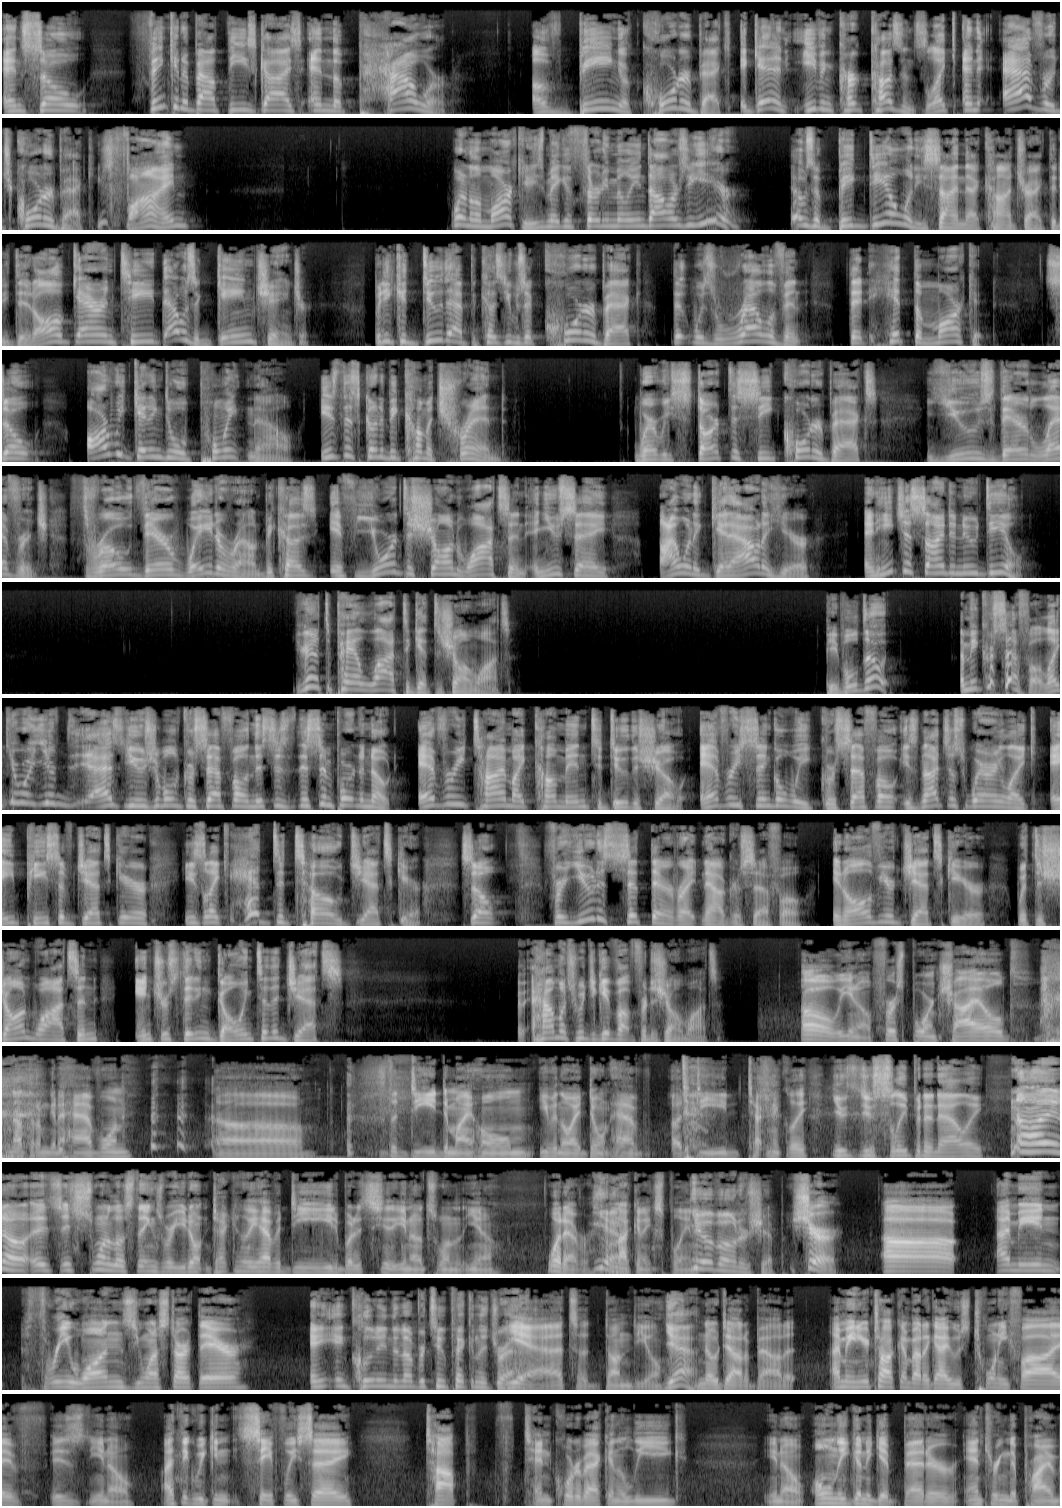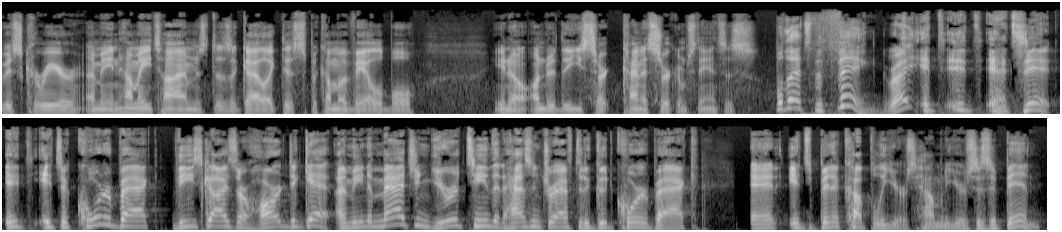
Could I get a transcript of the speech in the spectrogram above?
And so, thinking about these guys and the power of being a quarterback, again, even Kirk Cousins, like an average quarterback, he's fine. Went on the market, he's making $30 million a year. That was a big deal when he signed that contract that he did, all guaranteed. That was a game changer. But he could do that because he was a quarterback that was relevant, that hit the market. So, are we getting to a point now? Is this going to become a trend where we start to see quarterbacks use their leverage, throw their weight around? Because if you're Deshaun Watson and you say, I want to get out of here, and he just signed a new deal, you're going to have to pay a lot to get Deshaun Watson. People will do it. I mean, Graceffo, like you're, you're as usual, Graceffo, and this is this is important to note. Every time I come in to do the show, every single week, Graceffo is not just wearing like a piece of Jets gear; he's like head to toe Jets gear. So for you to sit there right now, Graceffo, in all of your Jets gear with Deshaun Watson, interested in going to the Jets, how much would you give up for Deshaun Watson? Oh, you know, firstborn child. Not that I'm going to have one. Uh, the deed to my home, even though I don't have a deed technically. You you sleep in an alley? No, you know, it's it's just one of those things where you don't technically have a deed, but it's you know, it's one you know, whatever. I'm not going to explain You it. have ownership, Sure. Uh, I mean, three ones. You want to start there? in- including the number two pick in the draft. Yeah, that's a done deal. Yeah. no doubt about it. I mean, you're talking about a guy who's 25. Is you know, I think we can safely say top 10 quarterback in the league. You know, only going to get better, entering the prime of his career. I mean, how many times does a guy like this become available? You know, under these kind of circumstances. Well, that's the thing, right? It, it, that's it. it. It's a quarterback. These guys are hard to get. I mean, imagine you're a team that hasn't drafted a good quarterback, and it's been a couple of years. How many years has it been?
